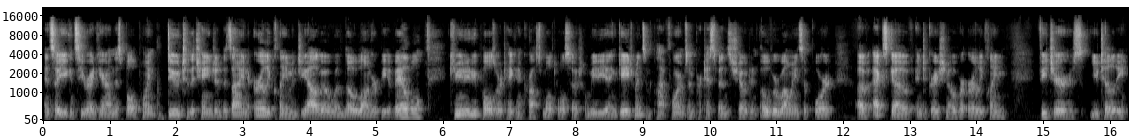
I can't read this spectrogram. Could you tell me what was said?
And so you can see right here on this bullet point, due to the change in design, early claim in gALGO will no longer be available. Community polls were taken across multiple social media engagements and platforms, and participants showed an overwhelming support of XGov integration over early claim features utility,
